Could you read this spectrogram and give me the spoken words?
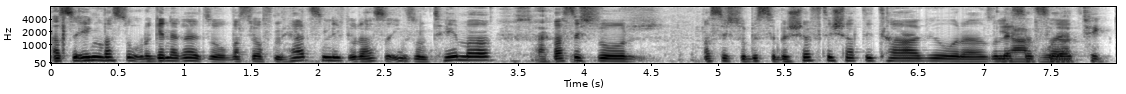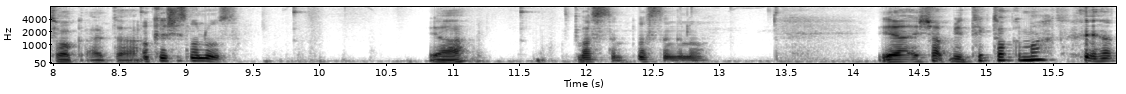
Hast du irgendwas so, oder generell so, was dir auf dem Herzen liegt, oder hast du irgend so ein Thema, Sag was dich so, was dich so ein bisschen beschäftigt hat die Tage oder so ja, letzter Bruder, Zeit? TikTok, Alter. Okay, schieß mal los. Ja. Was denn? Was denn genau? Ja, ich habe mir TikTok gemacht ja,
